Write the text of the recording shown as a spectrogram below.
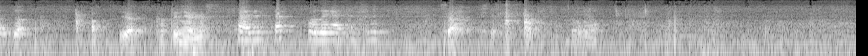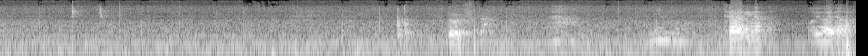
うぞ。あ、いや、勝手にやりましそうですか？お願いいたします。た。さあ。どうも。どうですか？でも、茶沸きなさい。お祝いだから。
